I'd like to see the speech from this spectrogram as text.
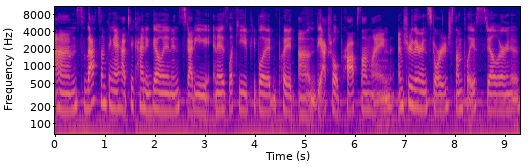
Um, so that's something I had to kind of go in and study. And I was lucky people had put um, the actual props online. I'm sure they're in storage someplace still or in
